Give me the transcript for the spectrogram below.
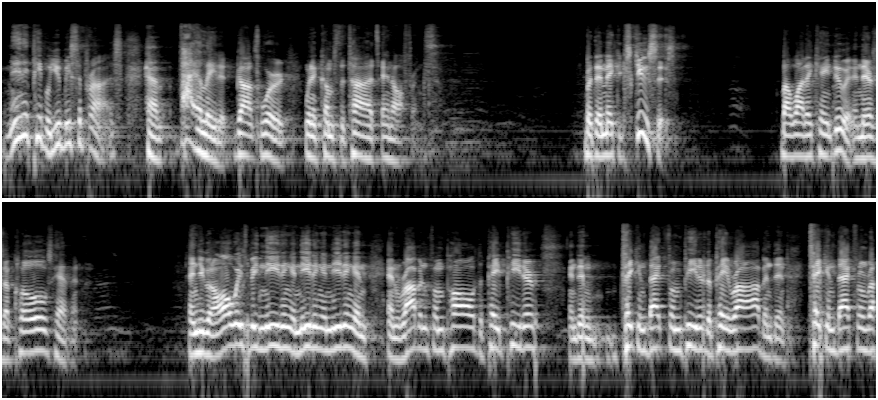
Many people, you'd be surprised, have violated God's word when it comes to tithes and offerings. But they make excuses about why they can't do it. And there's a closed heaven. And you're going to always be needing and needing and needing and, and robbing from Paul to pay Peter and then taking back from Peter to pay Rob and then taking back from Rob.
